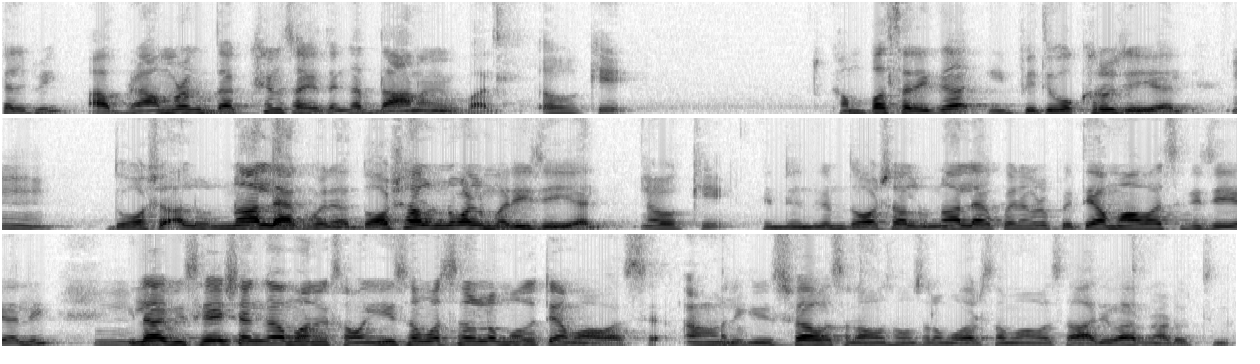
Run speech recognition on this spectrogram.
కలిపి ఆ బ్రాహ్మణుడికి దక్షిణ సహితంగా దానం ఇవ్వాలి. ఓకే. కంపల్సరీగా ఈ ప్రతి ఒక్కరూ చేయాలి. దోషాలు ఉన్నా లేకపోయినా దోషాలు ఉన్న వాళ్ళు మరీ చేయాలి. ఓకే. ఎందుకంటే దోషాలు ఉన్నా లేకపోయినా కూడా ప్రతి అమావాస్యకి చేయాలి. ఇలా విశేషంగా మనకి ఈ సంవత్సరంలో మొదటి అమావాస్య. మనకి విశ్వావస నామ సంవత్సరం మొదటి అమావాస్య ఆదివారం నాడు వచ్చింది.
